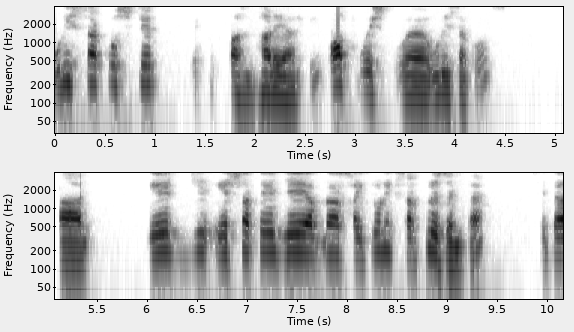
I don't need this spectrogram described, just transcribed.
উড়িষ্যা কোস্টের একটু পাশ ধারে আর কি অফ ওয়েস্ট উড়িষ্যা কোস্ট আর এর যে, এর সাথে যে আপনার সাইক্লোনিক সার্কুলেশনটা সেটা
